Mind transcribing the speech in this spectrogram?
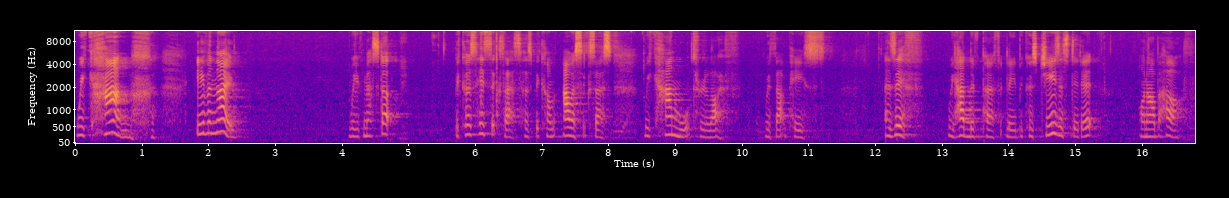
We can, even though we've messed up, because his success has become our success, we can walk through life with that peace as if we had lived perfectly because Jesus did it on our behalf.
